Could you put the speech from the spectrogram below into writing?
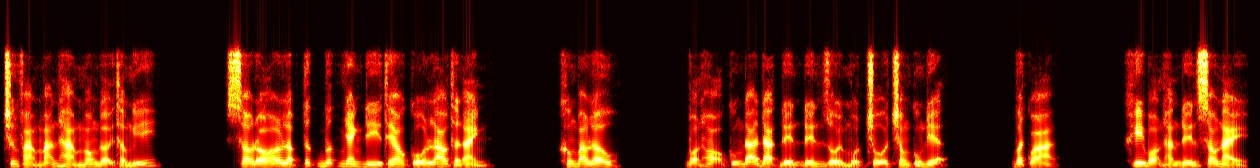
Trương phàm mãn hàm mong đợi thầm nghĩ. Sau đó lập tức bước nhanh đi theo cố lao thân ảnh. Không bao lâu, bọn họ cũng đã đạt đến đến rồi một chỗ trong cung điện. Bất quá, khi bọn hắn đến sau này,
